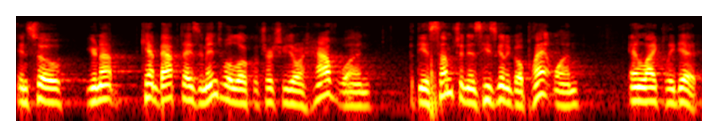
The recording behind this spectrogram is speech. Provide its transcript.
And so you're not can't baptize him into a local church if you don't have one, but the assumption is he's going to go plant one and likely did.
